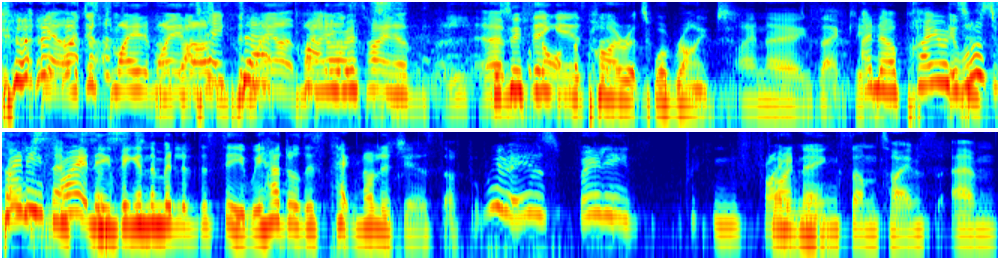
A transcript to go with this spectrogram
yeah, I just my my that's- last Take my, my last pirates. kind of um, if thing not, the is that- pirates were right. I know exactly. I know, pirates It are was so really frightening sexist. being in the middle of the sea. We had all this technology and stuff, but we, it was really freaking frightening, Frightening. sometimes. Um,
